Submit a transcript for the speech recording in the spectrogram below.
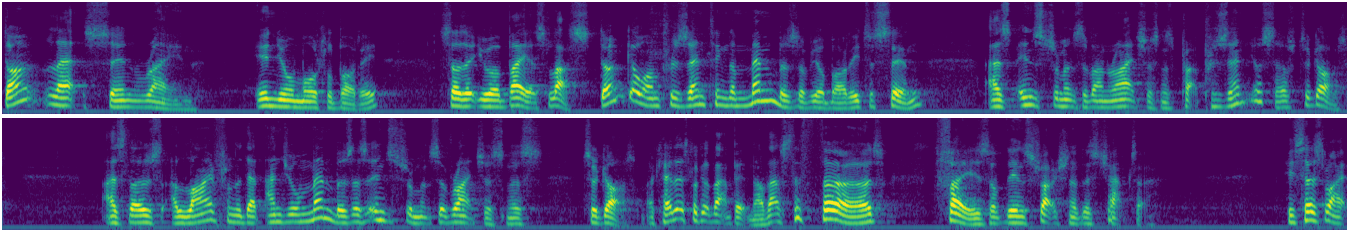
don't let sin reign in your mortal body so that you obey its lusts. Don't go on presenting the members of your body to sin as instruments of unrighteousness. Present yourselves to God as those alive from the dead, and your members as instruments of righteousness to God. Okay, let's look at that bit now. That's the third phase of the instruction of this chapter. He says, right,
